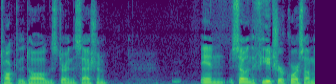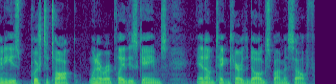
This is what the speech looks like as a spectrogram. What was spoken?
talk to the dogs during the session. And so in the future, of course, I'm going to use push to talk whenever I play these games, and I'm taking care of the dogs by myself.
